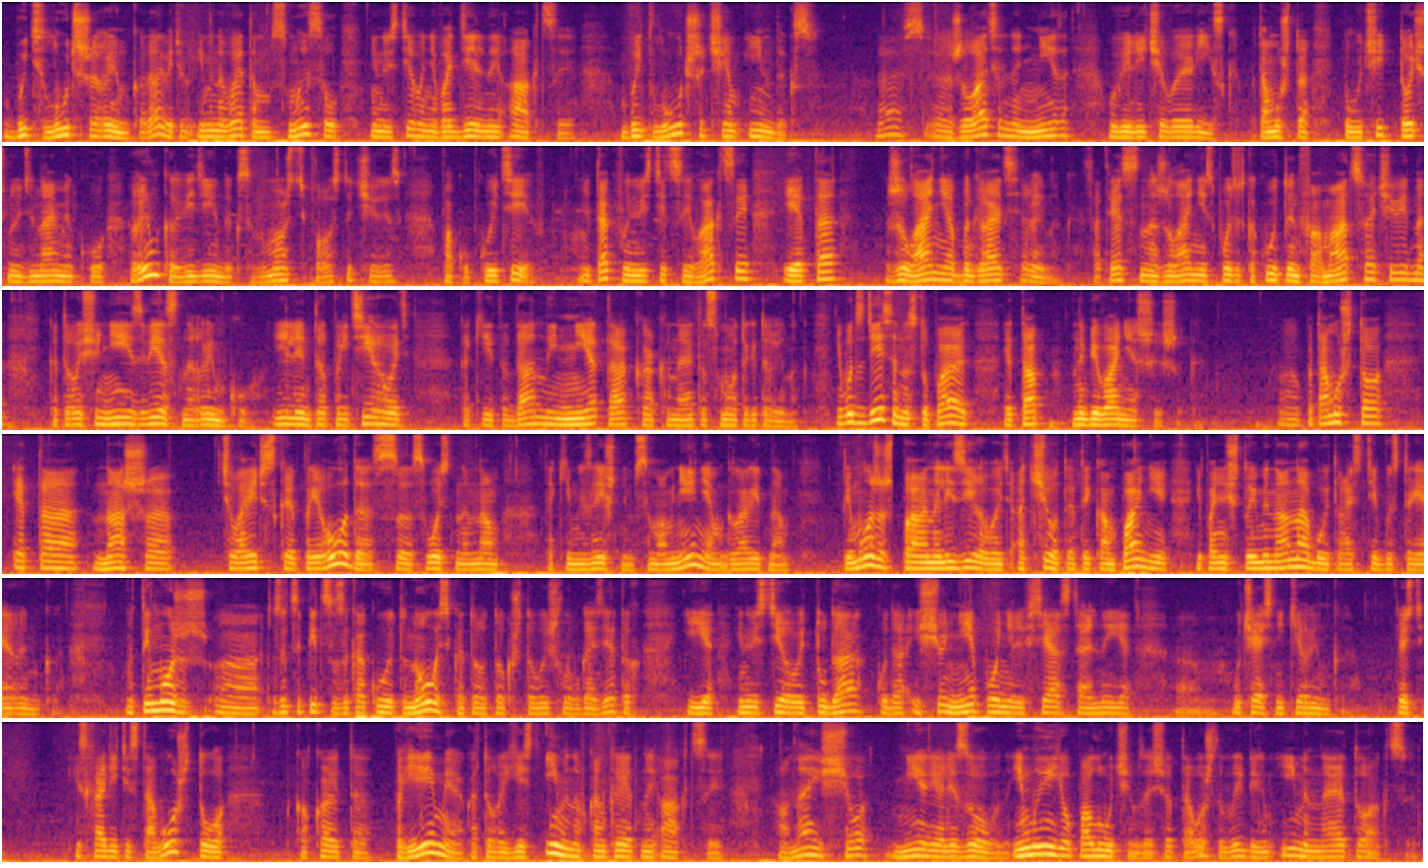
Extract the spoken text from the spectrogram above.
быть лучше рынка. Да? Ведь именно в этом смысл инвестирования в отдельные акции. Быть лучше, чем индекс. Да? Э, желательно не увеличивая риск. Потому что получить точную динамику рынка в виде индекса вы можете просто через покупку ETF. Итак, в инвестиции в акции это желание обыграть рынок. Соответственно, желание использовать какую-то информацию, очевидно, которая еще неизвестна рынку, или интерпретировать какие-то данные не так, как на это смотрит рынок. И вот здесь и наступает этап набивания шишек. Э, потому что это наша человеческая природа с свойственным нам таким излишним самомнением говорит нам, ты можешь проанализировать отчет этой компании и понять, что именно она будет расти быстрее рынка. Ты можешь э, зацепиться за какую-то новость, которая только что вышла в газетах, и инвестировать туда, куда еще не поняли все остальные э, участники рынка. То есть исходить из того, что какая-то премия, которая есть именно в конкретной акции, она еще не реализована. И мы ее получим за счет того, что выберем именно эту акцию.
